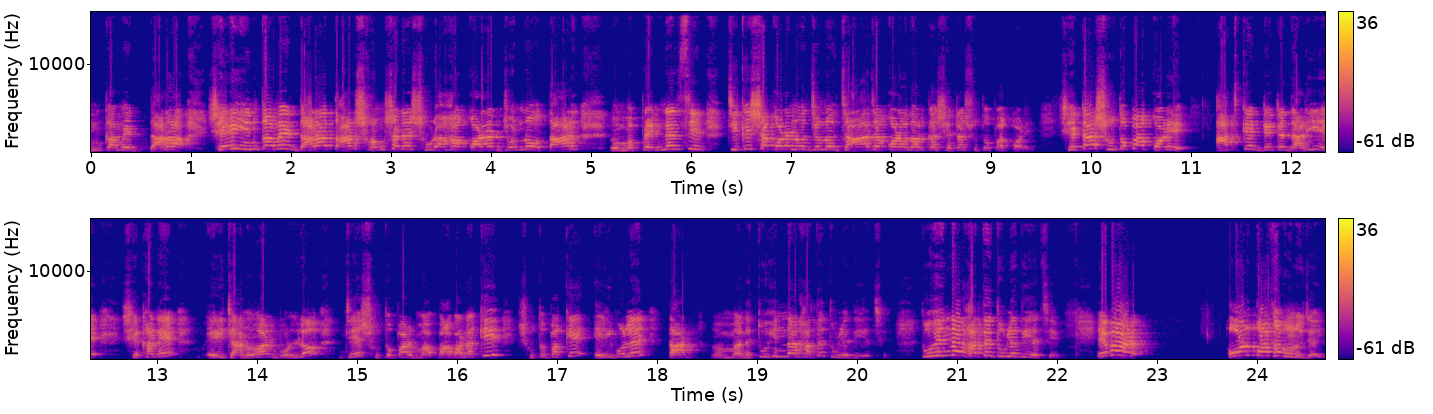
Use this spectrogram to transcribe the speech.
ইনকামের দ্বারা, সেই ইনকামের দ্বারা তার সংসারের সুরাহা করার জন্য, তার প্রেগনেন্সির চিকিৎসা করানোর জন্য যা যা করা দরকার সেটা সুতপা করে। সেটা সুতপা করে। আজকের ডেটে দাঁড়িয়ে সেখানে এই জানোয়ার বলল যে, সুতপার বাবা নাকি সুতপাকে এই বলে তার মানে তুহিনদার হাতে তুলে দিয়েছে। তুহিনদার হাতে তুলে দিয়েছে। এবার ওর কথা অনুযায়ী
